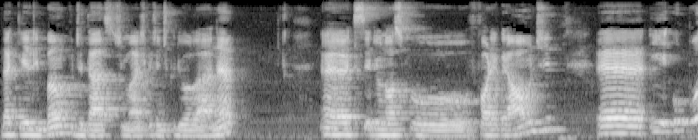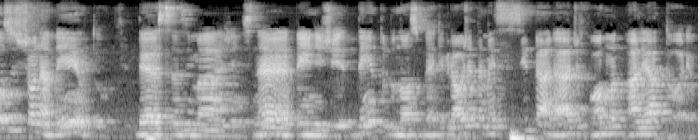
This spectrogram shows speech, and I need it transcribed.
daquele banco de dados de imagem que a gente criou lá, né? É, que seria o nosso foreground, é, e o posicionamento dessas imagens né, PNG dentro do nosso background também se dará de forma aleatória.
